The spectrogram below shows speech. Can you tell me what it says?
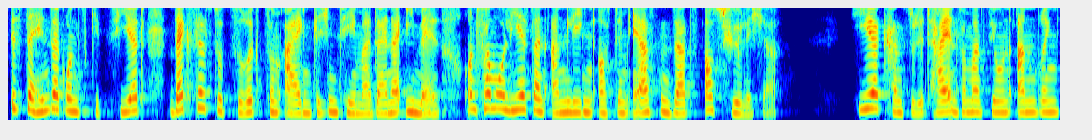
Ist der Hintergrund skizziert, wechselst du zurück zum eigentlichen Thema deiner E-Mail und formulierst dein Anliegen aus dem ersten Satz ausführlicher. Hier kannst du Detailinformationen anbringen,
